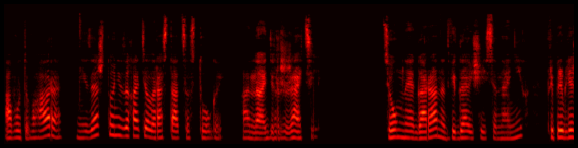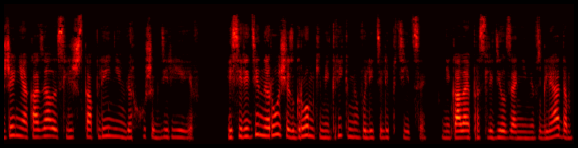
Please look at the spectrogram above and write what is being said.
А вот Вара ни за что не захотела расстаться с Тогой. Она держатель. Темная гора, надвигающаяся на них, при приближении оказалась лишь скоплением верхушек деревьев. Из середины рощи с громкими криками вылетели птицы. Николай проследил за ними взглядом,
